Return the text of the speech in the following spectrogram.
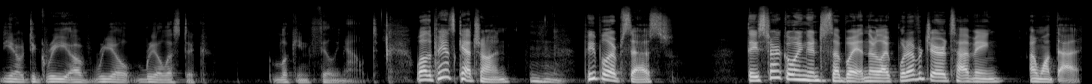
you know degree of real realistic looking filling out. Well, the pants catch on. Mm-hmm. People are obsessed. They start going into Subway and they're like, whatever Jared's having, I want that.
